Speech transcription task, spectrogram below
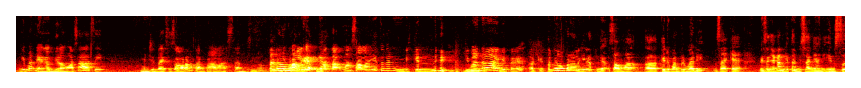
gimana ya nggak bilang masalah sih mencintai seseorang tanpa alasan sih. Tapi lo pernah lihat nggak? kata masalah itu kan bikin gimana gitu ya? Oke, tapi lo pernah lihat nggak sama eh, kehidupan pribadi? Misalnya kayak biasanya kan kita bisa nyanyiin se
